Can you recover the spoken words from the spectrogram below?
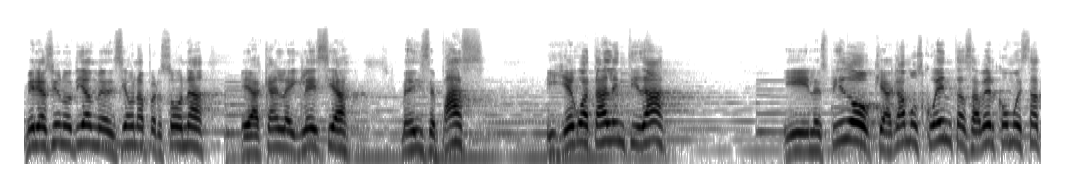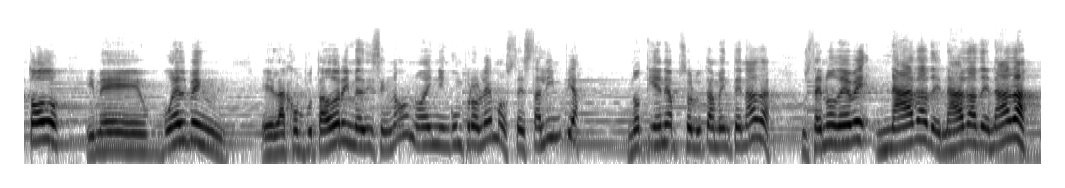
Mire, hace unos días me decía una persona eh, acá en la iglesia, me dice, paz, y llego a tal entidad y les pido que hagamos cuentas a ver cómo está todo y me vuelven eh, la computadora y me dicen, no, no hay ningún problema, usted está limpia, no tiene absolutamente nada, usted no debe nada de nada de nada.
